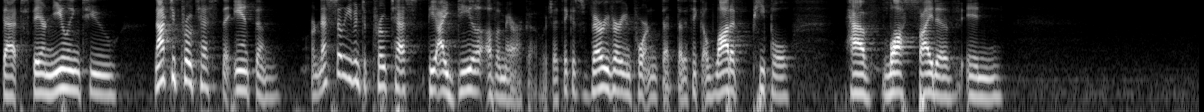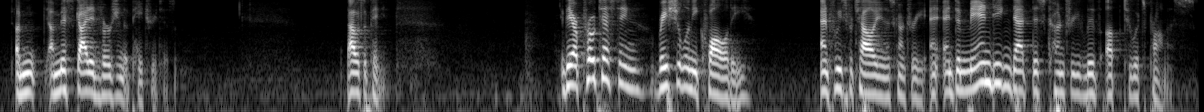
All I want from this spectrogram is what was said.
that they are kneeling to not to protest the anthem or necessarily even to protest the idea of America, which I think is very, very important that, that I think a lot of people have lost sight of in a, a misguided version of patriotism. That was opinion. They are protesting racial inequality and police brutality in this country and, and demanding that this country live up to its promise.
